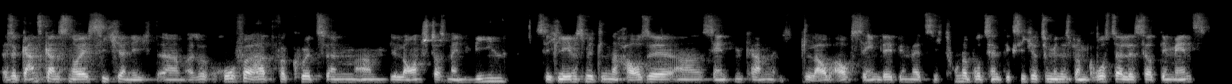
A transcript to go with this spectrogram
Also ganz, ganz neu ist sicher nicht. Ähm, also Hofer hat vor kurzem ähm, gelauncht, dass man in Wien sich Lebensmittel nach Hause äh, senden kann. Ich glaube auch Same Day bin mir jetzt nicht hundertprozentig sicher, zumindest beim Großteil des Sortiments.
